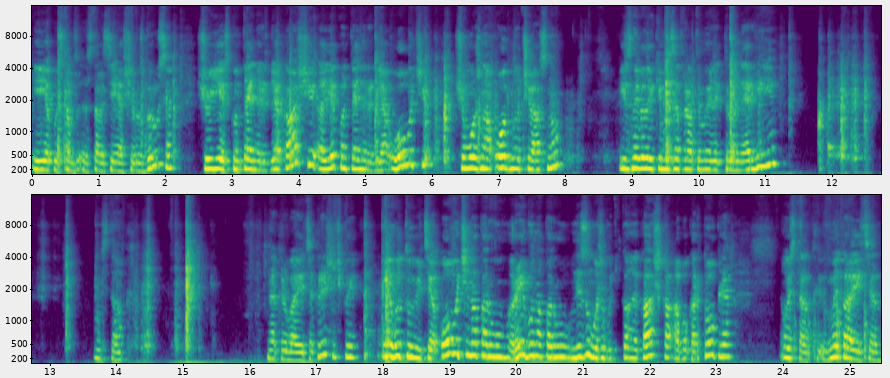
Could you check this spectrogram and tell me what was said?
І якось там ставиться, я ще розберуся, що є контейнери для каші, а є контейнери для овочів, що можна одночасно із невеликими затратами електроенергії. Ось так. Накривається кришечкою і готуються овочі на пару, рибу на пару. Внизу може бути кашка або картопля. Ось так. Вмикається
